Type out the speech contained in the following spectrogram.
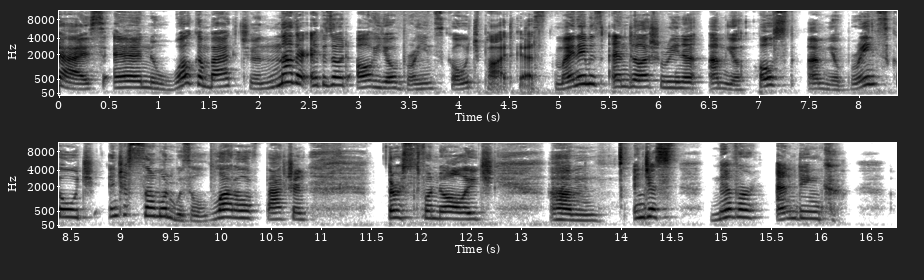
guys, and welcome back to another episode of your Brains Coach podcast. My name is Angela Sharina. I'm your host, I'm your Brains Coach, and just someone with a lot of passion, thirst for knowledge, um, and just never ending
